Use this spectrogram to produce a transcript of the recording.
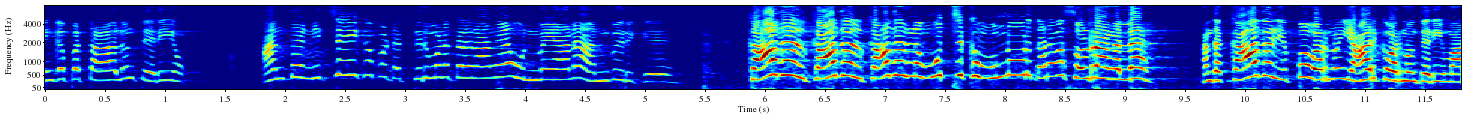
எங்க பார்த்தாலும் தெரியும். அந்த நிச்சயிக்கப்பட்ட திருமணத்துல தாங்க உண்மையான அன்பு இருக்கு. காதல் காதல் காதல்னு மூச்சுக்கு முன்னூறு தடவை சொல்றாங்கல்ல அந்த காதல் எப்போ வரணும் யாருக்கு வரணும் தெரியுமா?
